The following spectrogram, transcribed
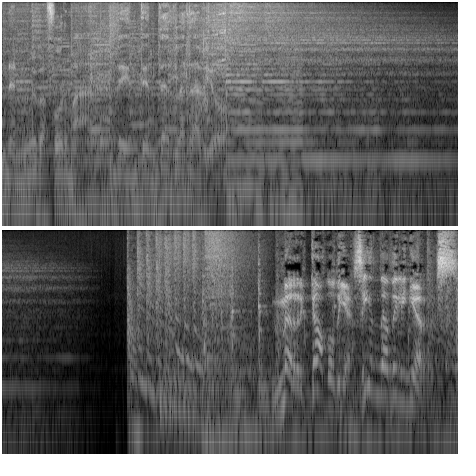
Una nueva forma de entender la radio. Mercado de Hacienda de Liniers.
